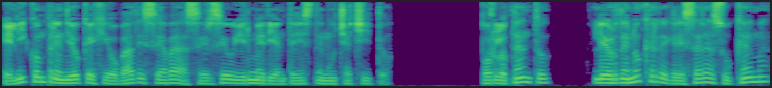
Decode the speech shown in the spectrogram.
Elí comprendió que Jehová deseaba hacerse oír mediante este muchachito. Por lo tanto, le ordenó que regresara a su cama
